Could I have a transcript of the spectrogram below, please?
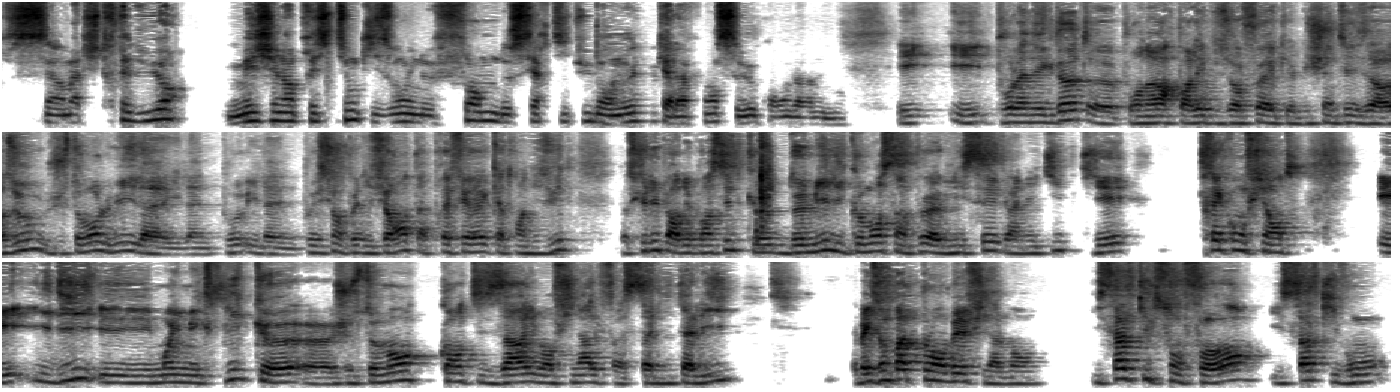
C'est un match très dur mais j'ai l'impression qu'ils ont une forme de certitude en eux qu'à la fin, c'est eux qui auront le et, et, pour l'anecdote, euh, pour en avoir parlé plusieurs fois avec Bichente Zarazu, justement, lui, il a, une, position un peu différente, a préféré 98, parce que lui part du principe que 2000, il commence un peu à glisser vers une équipe qui est très confiante. Et il dit, et moi, il m'explique que euh, justement, quand ils arrivent en finale face à l'Italie, eh ben, ils n'ont pas de plan B finalement. Ils savent qu'ils sont forts, ils savent qu'ils vont,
